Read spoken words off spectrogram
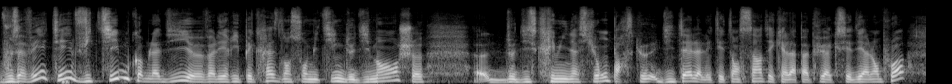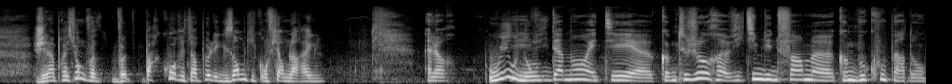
Vous avez été victime, comme l'a dit euh, Valérie Pécresse dans son meeting de dimanche, euh, de discrimination parce que, dit-elle, elle était enceinte et qu'elle n'a pas pu accéder à l'emploi. J'ai l'impression que votre, votre, parcours est un peu l'exemple qui confirme la règle. Alors, oui ou non évidemment été, euh, comme toujours, victime d'une forme, euh, comme beaucoup, pardon,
